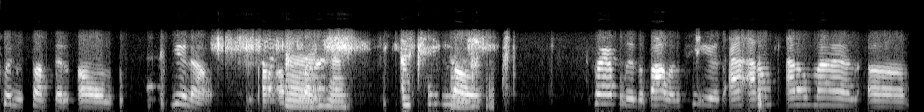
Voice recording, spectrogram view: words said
putting something on, you know, a, a plate. Mhm. So, prayerfully, the volunteers, I, I don't, I don't mind, um,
